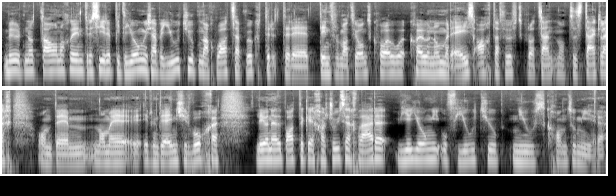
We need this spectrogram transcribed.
Mich würde noch da noch ein bisschen interessieren, bei den Jungen ist eben YouTube nach WhatsApp wirklich der, der, die Informationsquelle Quelle Nummer eins. 58% nutzen es täglich und ähm, noch mehr irgendwie einmal in der Woche. Lionel Battege, kannst du uns erklären, wie Junge auf YouTube News konsumieren?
